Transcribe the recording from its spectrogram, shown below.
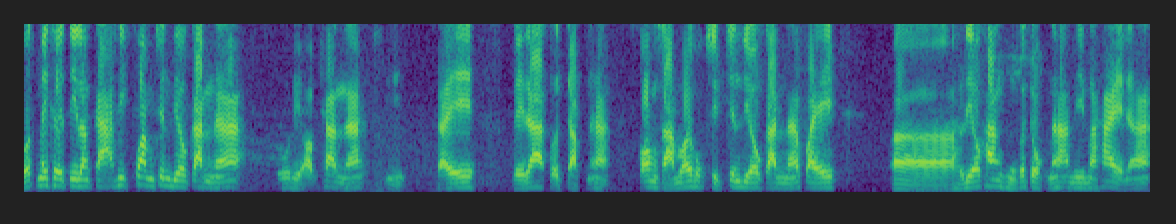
รถไม่เคยตีลังกาพลิกคว่ำเช่นเดียวกันนะฮะ ดูดิออปชั่นนะใช้เรดาร์ตรวจจับนะฮะกล้อง 360 เช่นเดียวกันนะ ไฟเอ่อเลี้ยวข้างหูกระจกนะฮะมีมาให้นะฮะ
